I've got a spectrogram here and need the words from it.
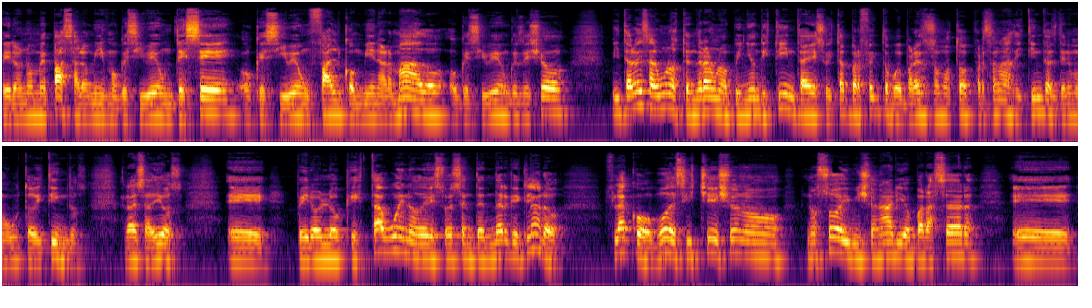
pero no me pasa lo mismo que si veo un TC o que si veo un Falcon bien armado o que si veo un qué sé yo. Y tal vez algunos tendrán una opinión distinta a eso, y está perfecto porque para eso somos todas personas distintas y tenemos gustos distintos, gracias a Dios. Eh, pero lo que está bueno de eso es entender que, claro, flaco, vos decís, che, yo no, no soy millonario para hacer eh,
